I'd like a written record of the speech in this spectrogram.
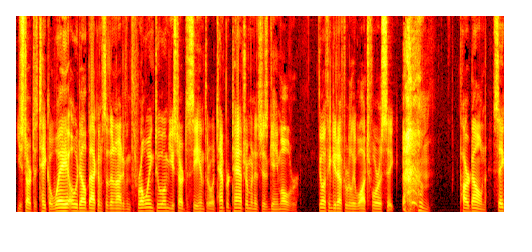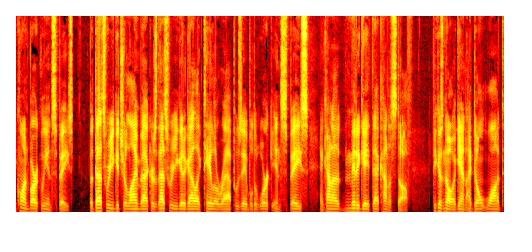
You start to take away Odell Beckham so they're not even throwing to him. You start to see him throw a temper tantrum, and it's just game over. The only thing you'd have to really watch for is, Sa- pardon, Saquon Barkley in space. But that's where you get your linebackers. That's where you get a guy like Taylor Rapp who's able to work in space and kind of mitigate that kind of stuff. Because, no, again, I don't want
